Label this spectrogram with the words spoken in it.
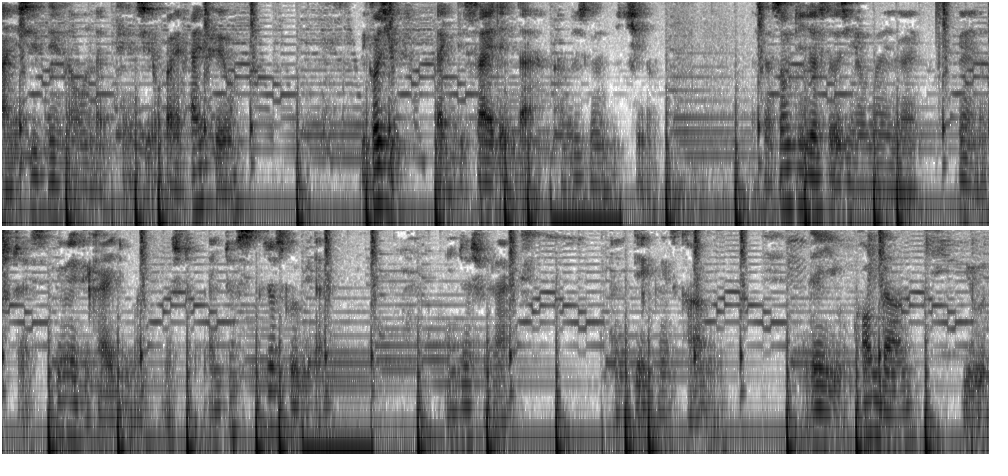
and you see things that won't like tense you up, I, I feel because you've like decided that I'm just gonna be chill. So something just tells you in your mind like, yeah, no stress. Even if you carry the money, no stress. And just just go with that. And just relax and take things calmly. Then you calm down, you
